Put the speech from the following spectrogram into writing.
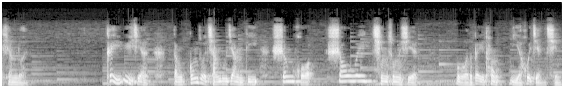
天伦。可以预见。等工作强度降低，生活稍微轻松些，我的背痛也会减轻。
